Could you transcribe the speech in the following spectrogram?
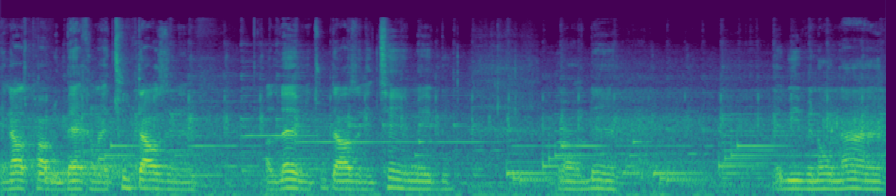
And that was probably back in like 2011, 2010 maybe. Around then. Maybe even 09.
